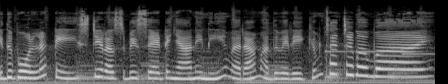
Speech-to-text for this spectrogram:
ഇതുപോലുള്ള ടേസ്റ്റി റെസിപ്പീസ് ആയിട്ട് ഞാൻ ഇനി വരാം. അതുവരേക്കും ചച്ച ബൈ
